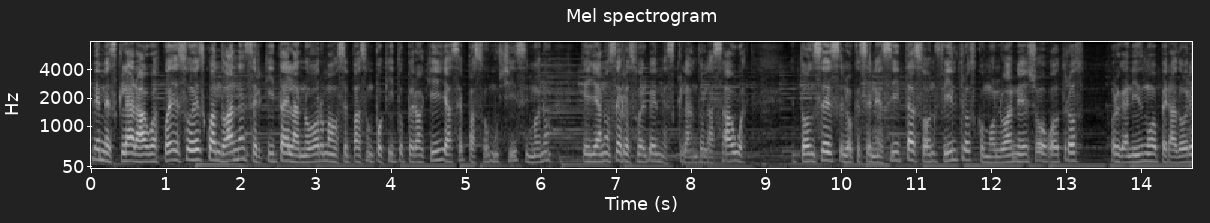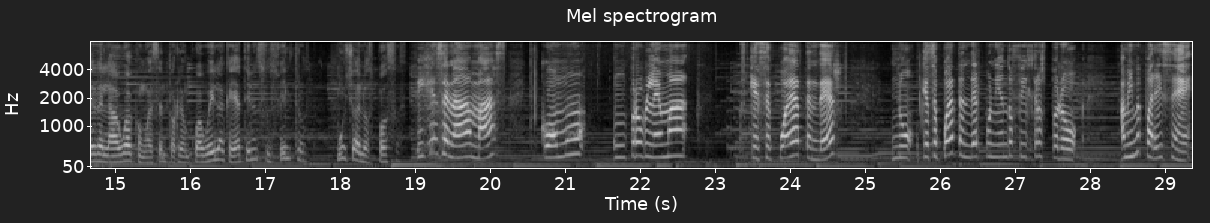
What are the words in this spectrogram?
de mezclar aguas. Pues eso es cuando andan cerquita de la norma o se pasa un poquito, pero aquí ya se pasó muchísimo, ¿no? Que ya no se resuelve mezclando las aguas. Entonces lo que se necesita son filtros como lo han hecho otros organismos operadores del agua como es en Torreón, Coahuila, que ya tienen sus filtros, muchos de los pozos. Fíjense nada más cómo un problema que se puede atender, no, que se puede atender poniendo filtros, pero a mí me parece,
